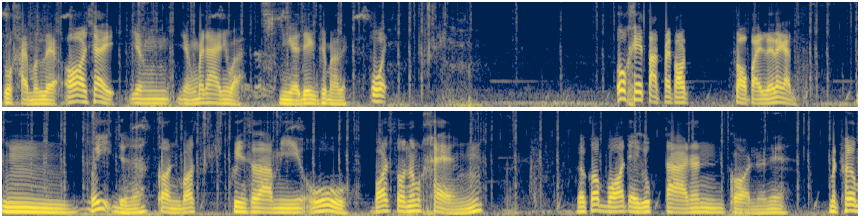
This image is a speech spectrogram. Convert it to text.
ตัวขายมันเลยอ้อใช่ ยังยังไม่ได้นี่หว่าเนี่ไงเด้งขึ้นมาเลย โอ้ย โอเค ตัดไปตอนต่อไปเลยแล้วกัน อืม เฮ้ย เดี๋ยวนะ ก่อนบอสควีนสลามี โอ้ บอสโซนน้ำแข็ง แล้วก็บอสไอ้ลูกตานั่นก่อนนะเนี่ย มันเพิ่ม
